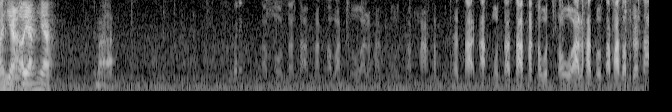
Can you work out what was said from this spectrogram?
มาเฮียเอายังเฮียมาละนะโมตัสสะภะคะวะโตอะระหะโตสัมมาสัมพุทธัสสะนะโมตัสสะภะคะวะโตอะระหะโตสัมมาสัมพุทธัสสะ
